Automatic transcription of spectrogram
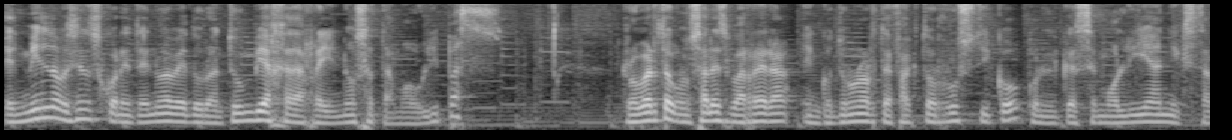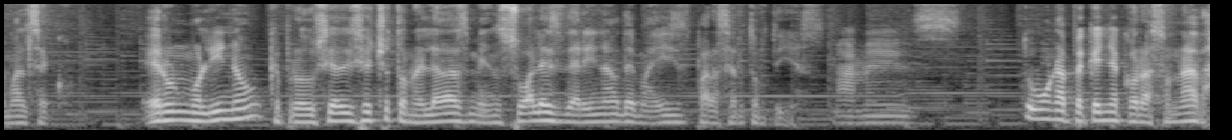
En 1949, durante un viaje a Reynosa, Tamaulipas, Roberto González Barrera encontró un artefacto rústico con el que se molía nixtamal seco. Era un molino que producía 18 toneladas mensuales de harina de maíz para hacer tortillas. Mames. Tuvo una pequeña corazonada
